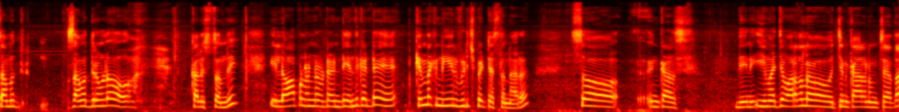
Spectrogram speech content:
సముద్ర సముద్రంలో కలుస్తుంది. ఈ లోపల ఉన్నటువంటి ఎందుకంటే కిందకి నీరు విడిచిపెట్టేస్తున్నారు. సో ఇంకా దీని ఈ మధ్య వరదలు వచ్చిన కారణం చేత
